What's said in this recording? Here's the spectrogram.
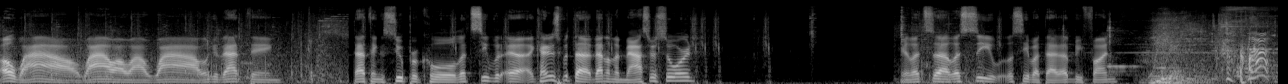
Oh, wow. Wow, wow, wow, wow. Look at that thing. That thing's super cool. Let's see what, uh, can I just put that, that on the Master Sword? Here, let's, uh, let's see, let's see about that. That'd be fun.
